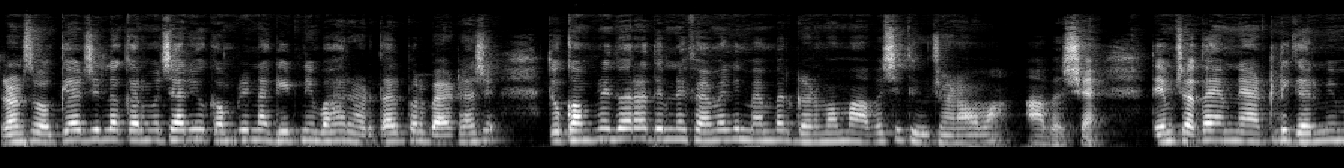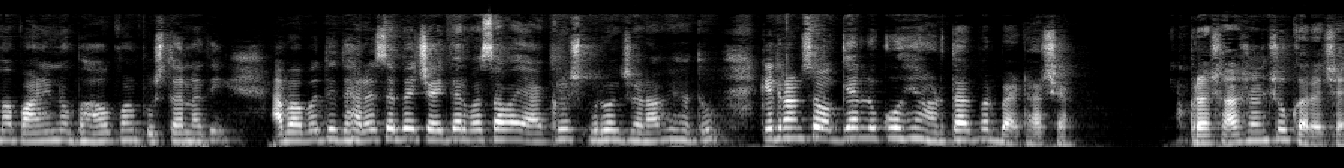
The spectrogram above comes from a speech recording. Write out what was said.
ત્રણસો અગિયાર જેટલા કર્મચારીઓ કંપનીના ગેટની બહાર હડતાલ પર બેઠા છે, તો કંપની દ્વારા તેમને ફેમિલી મેમ્બર ગણવામાં આવે છે તેવું જણાવવામાં આવે છે. તેમ છતાં એમને આટલી ગરમીમાં પાણીનો ભાવ પણ પૂછતા નથી. આ બાબતે ધારાસભ્ય ચૈતર વસાવાએ આક્રોશપૂર્વક જણાવ્યું હતું કે ત્રણસો અગિયાર લોકો અહીં હડતાલ પર બેઠા છે. પ્રશાસન શું કરે છે?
